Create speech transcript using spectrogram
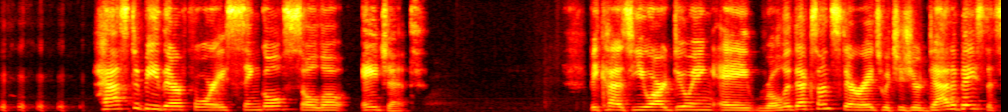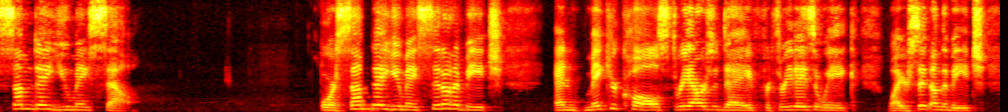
has to be there for a single solo agent because you are doing a Rolodex on steroids, which is your database that someday you may sell. Or someday you may sit on a beach and make your calls three hours a day for three days a week while you're sitting on the beach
